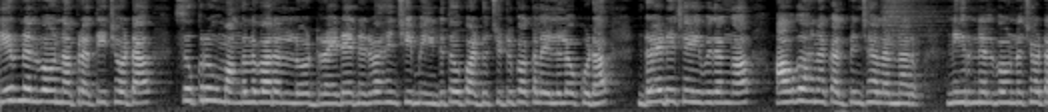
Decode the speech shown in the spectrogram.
నీరు నిల్వ ఉన్న ప్రతి చోట శుక్రు మంగళవారాలలో డ్రైడే నిర్వహించి మీ ఇంటితో పాటు చుట్టుపక్కల ఇళ్ళలో కూడా డ్రైడే చేయే విధంగా అవగాహన కల్పించాలన్నారు. నీరు నిల్వ ఉన్న చోట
